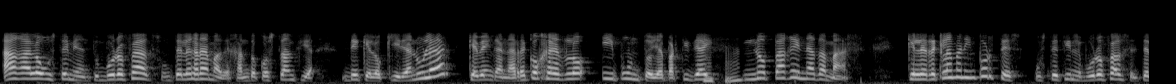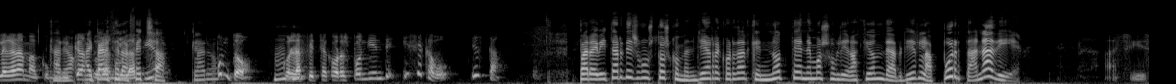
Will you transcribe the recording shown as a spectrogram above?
hágalo usted mediante un burofax, un telegrama, dejando constancia de que lo quiere anular, que vengan a recogerlo y punto. Y a partir de ahí no pague nada más. ¿Que le reclaman importes? Usted tiene el burofax, el telegrama comunicando Claro, ahí aparece la fecha, claro. Punto. Con la fecha correspondiente y se acabó. Ya está. Para evitar disgustos, convendría recordar que no tenemos obligación de abrir la puerta a nadie. Así es.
